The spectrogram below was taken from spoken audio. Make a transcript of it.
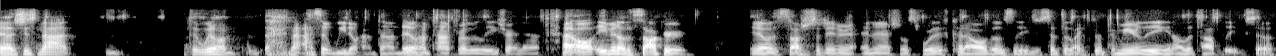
know it's just not. We don't. Have, I said we don't have time. They don't have time for other leagues right now. I all even on the soccer, you know, soccer's such an inter- international sport. They've cut out all those leagues except the, like the Premier League and all the top leagues. So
